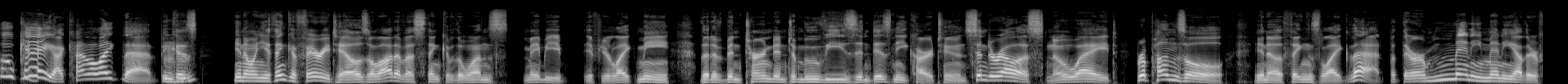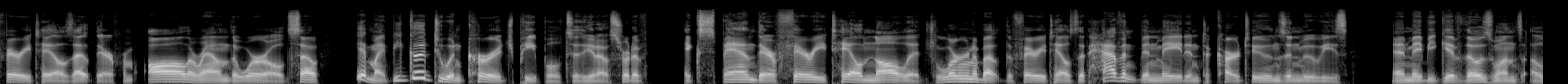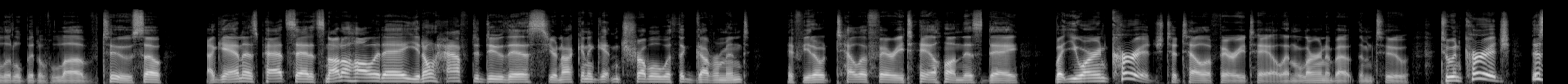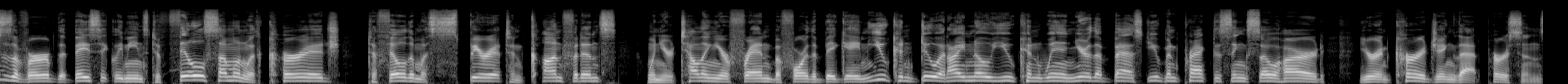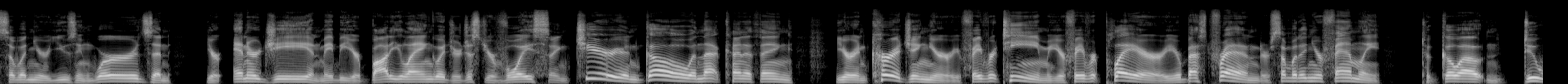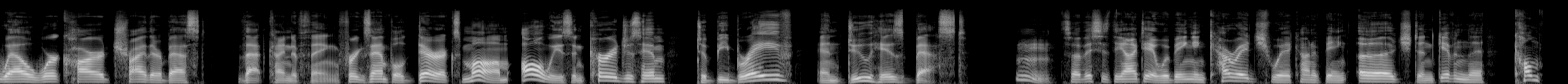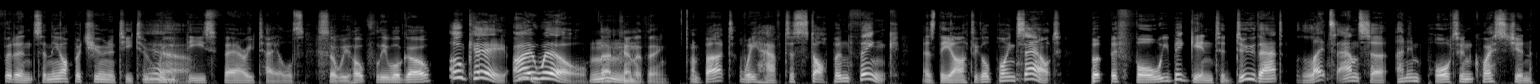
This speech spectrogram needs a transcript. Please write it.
Okay, I kind of like that mm-hmm. because, you know, when you think of fairy tales, a lot of us think of the ones, maybe if you're like me, that have been turned into movies and Disney cartoons Cinderella, Snow White, Rapunzel, you know, things like that. But there are many, many other fairy tales out there from all around the world. So it might be good to encourage people to, you know, sort of expand their fairy tale knowledge, learn about the fairy tales that haven't been made into cartoons and movies, and maybe give those ones a little bit of love too. So, again, as Pat said, it's not a holiday. You don't have to do this. You're not going to get in trouble with the government if you don't tell a fairy tale on this day. But you are encouraged to tell a fairy tale and learn about them too. To encourage, this is a verb that basically means to fill someone with courage, to fill them with spirit and confidence. When you're telling your friend before the big game, you can do it, I know you can win, you're the best, you've been practicing so hard, you're encouraging that person. So when you're using words and your energy and maybe your body language or just your voice saying cheer and go and that kind of thing, you're encouraging your, your favorite team or your favorite player or your best friend or someone in your family to go out and do well, work hard, try their best that kind of thing. For example, Derek's mom always encourages him to be brave and do his best. Hmm. So this is the idea. We're being encouraged, we're kind of being urged and given the confidence and the opportunity to Yeah. read these fairy tales. So we hopefully will go, okay, I will, that Mm. kind of thing. But we have to stop and think, as the article points out. But before we begin to do that, let's answer an important question.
